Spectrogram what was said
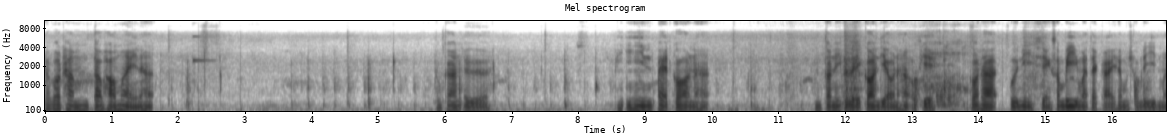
แล้วก็ทำเตาเผาใหม่นะฮะต้องการเออหินแปดก้อนนะฮะ ตอนนี้ก็เหลยก้อนเดียวนะฮะ โอเค ก็ถ้าเออนี่เสียงซอมบี้มาแต่ไกลท่านผู้ชมได้ยินไหม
